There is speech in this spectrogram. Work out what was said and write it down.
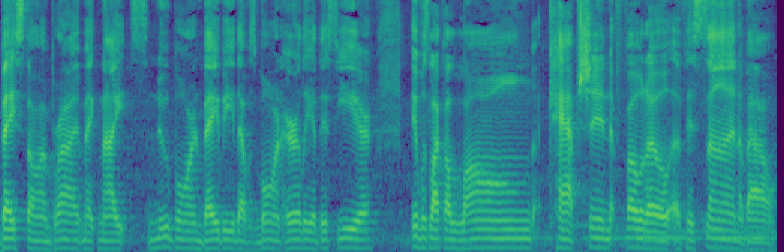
based on Brian McKnight's newborn baby that was born earlier this year. It was like a long captioned photo of his son about,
